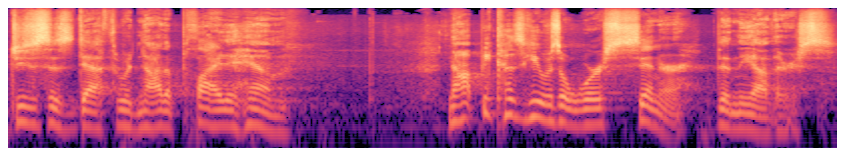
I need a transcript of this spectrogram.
Jesus' death would not apply to him, not because he was a worse sinner than the others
